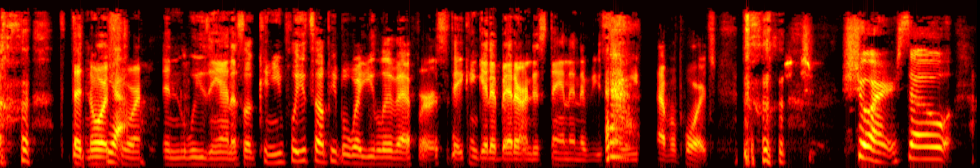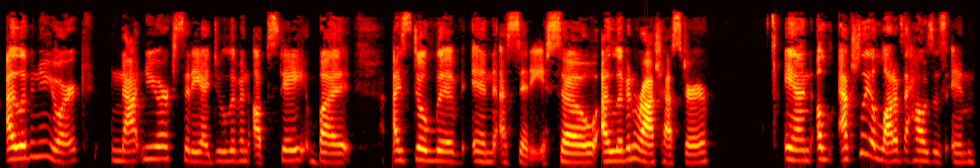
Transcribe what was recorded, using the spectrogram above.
the North yeah. Shore in Louisiana. So can you please tell people where you live at first so they can get a better understanding if you you have a porch? sure. So I live in New York, not New York City. I do live in upstate, but I still live in a city. So I live in Rochester. And actually, a lot of the houses in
